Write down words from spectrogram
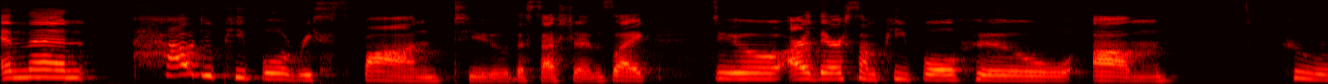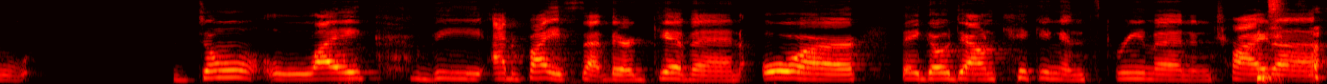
And then how do people respond to the sessions? Like, do are there some people who um who don't like the advice that they're given or they go down kicking and screaming and try to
